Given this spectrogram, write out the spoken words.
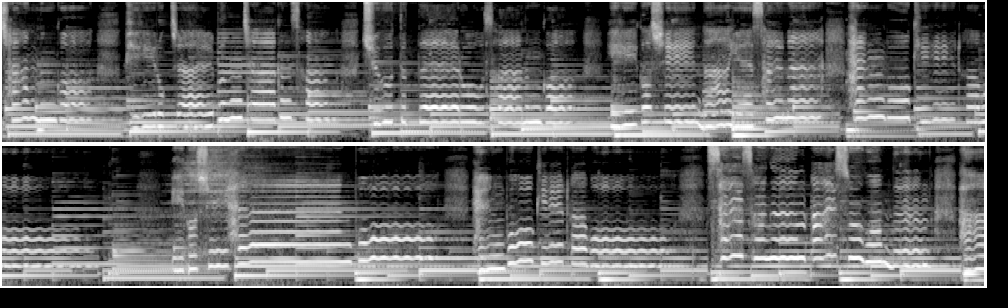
참는 것. 비록 짧은 작은 삶 주 뜻대로 사는 것. 이것이 나의 삶의 행복이라고. 이것이 행복 행복이라고. 세상은 알 수 없는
